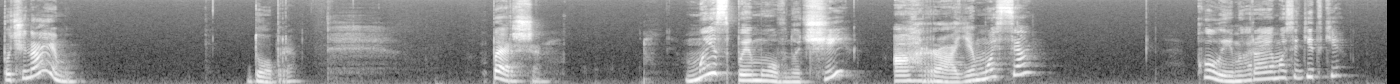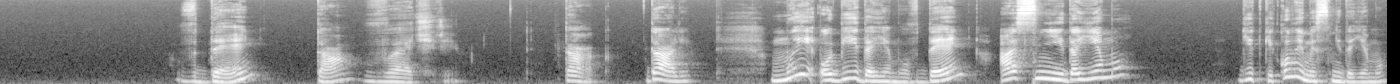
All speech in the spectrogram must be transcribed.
Починаємо? Добре. Перше. Ми спимо вночі, а граємося. Коли ми граємося, дітки? Вдень та ввечері. Так, далі. Ми обідаємо вдень, а снідаємо. Дітки, коли ми снідаємо?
